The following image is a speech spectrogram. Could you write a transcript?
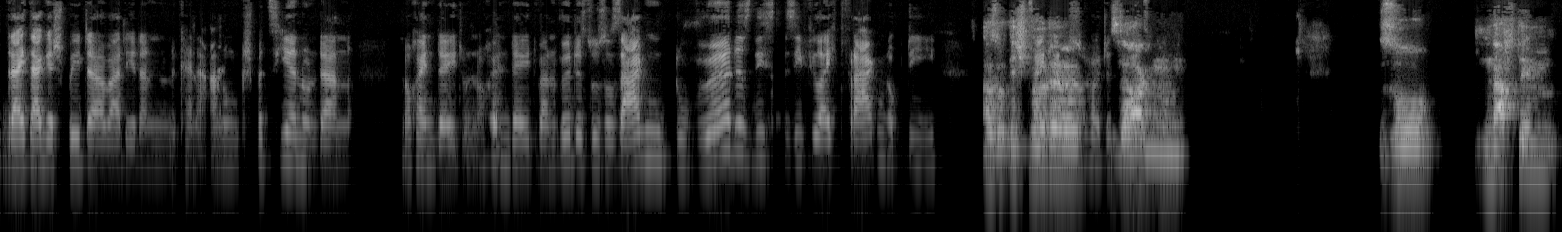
drei Tage später wart ihr dann, keine Ahnung, spazieren und dann noch ein Date und noch ein Date. Wann würdest du so sagen, du würdest die, sie vielleicht fragen, ob die also ich würde sagen, so nach dem,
